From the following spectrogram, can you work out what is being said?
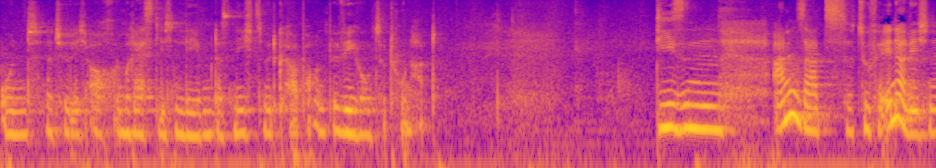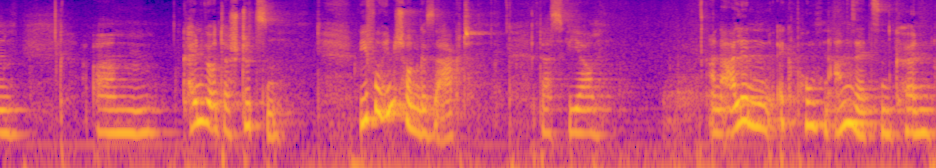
und natürlich auch im restlichen Leben, das nichts mit Körper und Bewegung zu tun hat. Diesen Ansatz zu verinnerlichen, ähm, können wir unterstützen. Wie vorhin schon gesagt, dass wir an allen Eckpunkten ansetzen können,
